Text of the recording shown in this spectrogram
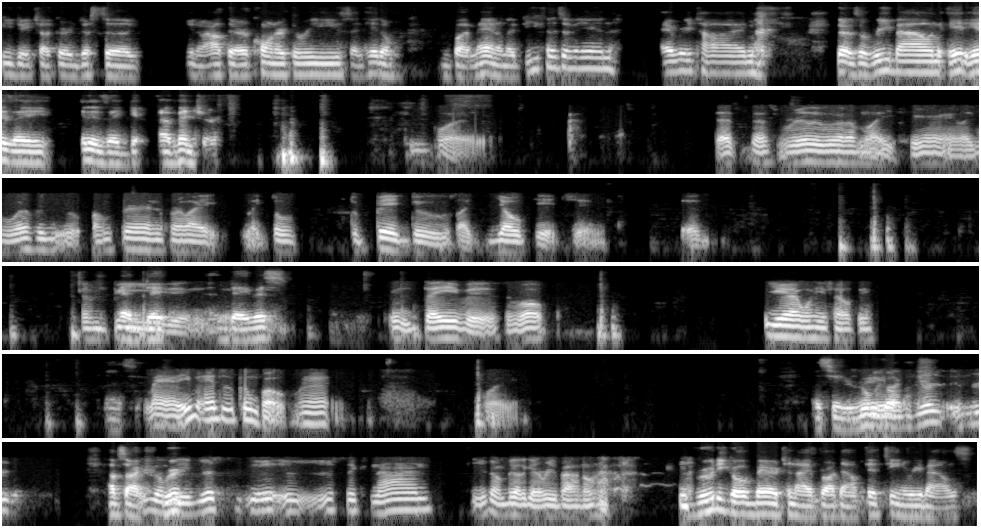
PJ Tucker just to you know out there corner threes and hit them. But man, on the defensive end, every time there's a rebound, it is a it is a adventure. But that that's really what I'm like fearing. Like, what if we? I'm fearing for like like those the big dudes like Jokic and and, and Da- Embiid and, Davis. and Davis. Well, yeah, when he's healthy, man. Even Antetokounmpo, man. Boy, Let's see. it's gonna Rudy Go- like if you're if you're I'm sorry. Gonna Ru- be if you're you're, you're six nine, you're gonna be able to get a rebound on that. Rudy Gobert tonight brought down 15 rebounds.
